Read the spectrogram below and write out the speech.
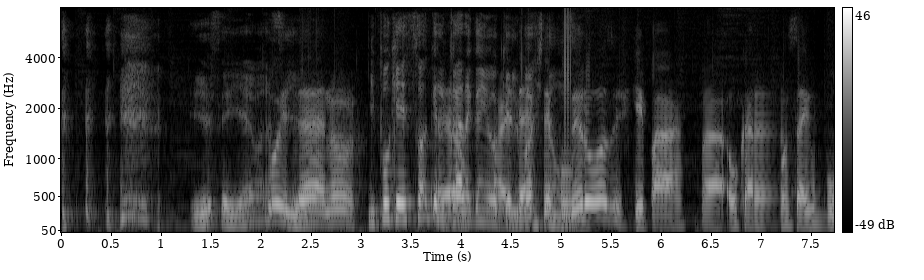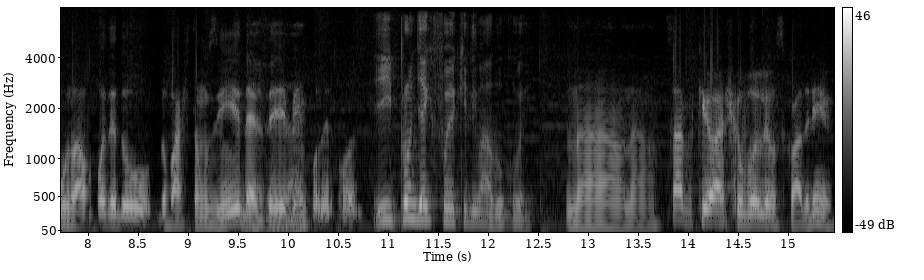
Isso aí é vacilo. Pois é, não. E por que só aquele é, cara ganhou aquele deve bastão? ser poderoso, porque pra, pra- o cara consegue burlar o poder do, do bastãozinho, deve É ser verdade. bem poderoso. E pra onde é que foi aquele maluco, velho? Não, não. Sabe o que eu acho que eu vou ler os quadrinhos?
